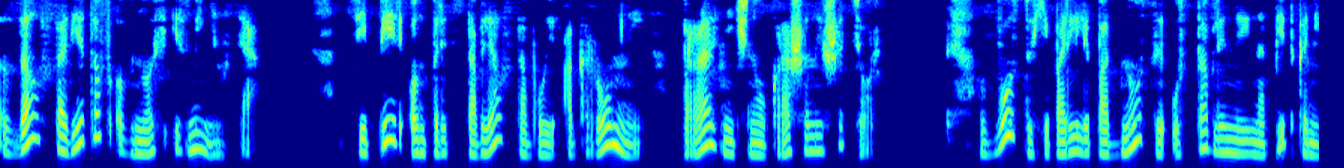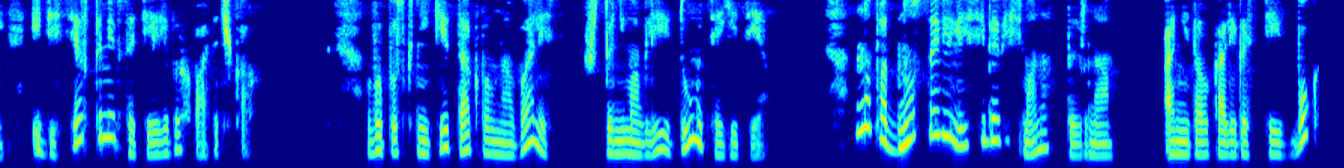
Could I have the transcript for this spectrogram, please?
Зал советов вновь изменился. Теперь он представлял собой огромный, празднично украшенный шатер. В воздухе парили подносы, уставленные напитками и десертами в затейливых вазочках. Выпускники так волновались, что не могли и думать о еде. Но подносы вели себя весьма настырно. Они толкали гостей в бок,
